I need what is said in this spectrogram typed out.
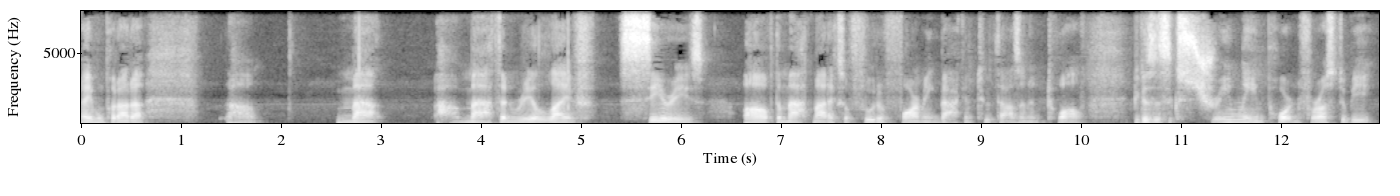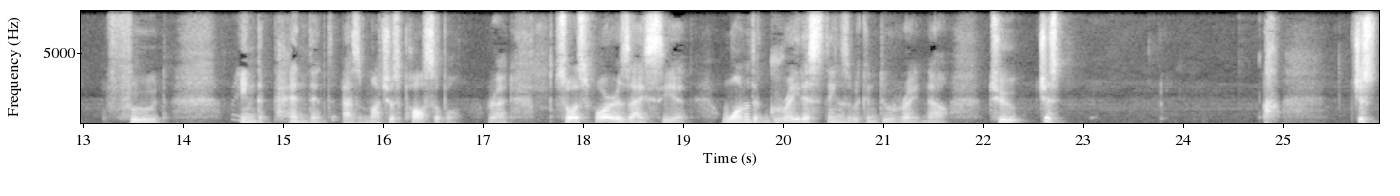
I even put out a uh, math, uh, math and real life series of the mathematics of food and farming back in 2012 because it's extremely important for us to be food independent as much as possible, right? So, as far as I see it, one of the greatest things that we can do right now to just just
